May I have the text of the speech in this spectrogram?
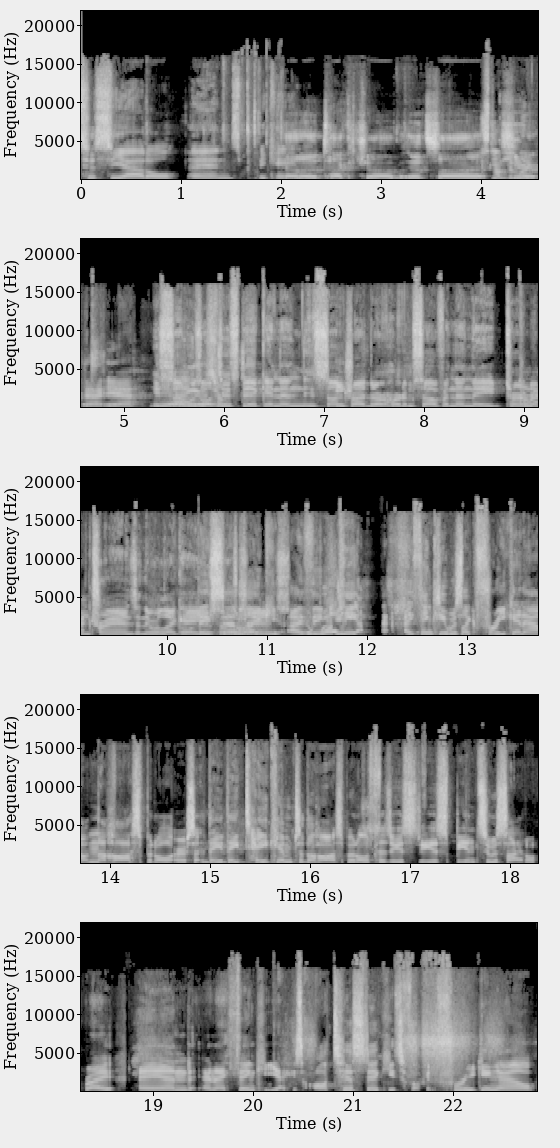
to Seattle, and became. Got a tech job. It's uh Something here. like that, yeah. his Yeah. son was He autistic, and then his son tried to hurt himself, and then they turned him trans, and they were like, "Hey, They your said son's like. I think well, he, he, I think he was like freaking out in the hospital, or so. they they take him to the hospital because he's he's being suicidal, right? And and I think yeah, he's autistic. He's fucking freaking out,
